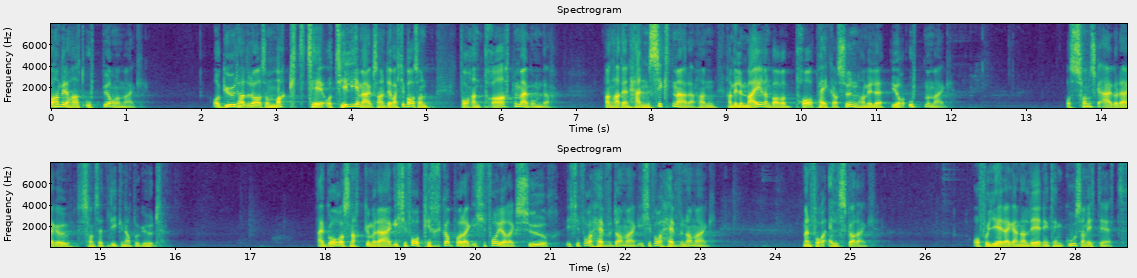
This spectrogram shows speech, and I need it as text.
Og han ville ha et oppgjør med meg. Og Gud hadde da altså makt til å tilgi meg. så Det var ikke bare sånn for han pratet med meg om det. Han hadde en hensikt med det. Han, han ville mer enn bare påpeke synd. Han ville gjøre opp med meg. Og Sånn skal jeg og deg òg sånn sett ligne på Gud. Jeg går og snakker med deg, ikke for å pirke på deg, ikke for å gjøre deg sur, ikke for å hevde meg, ikke for å hevne meg, men for å elske deg. Og for å gi deg en anledning til en god samvittighet,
